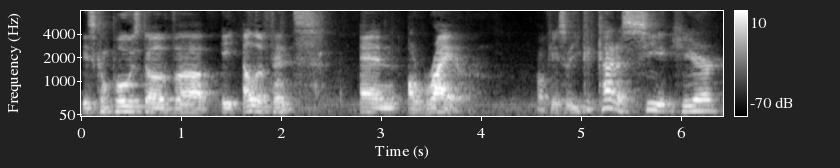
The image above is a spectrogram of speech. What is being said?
is composed of uh, a elephant and a rider. Okay, so you could kind of see it here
